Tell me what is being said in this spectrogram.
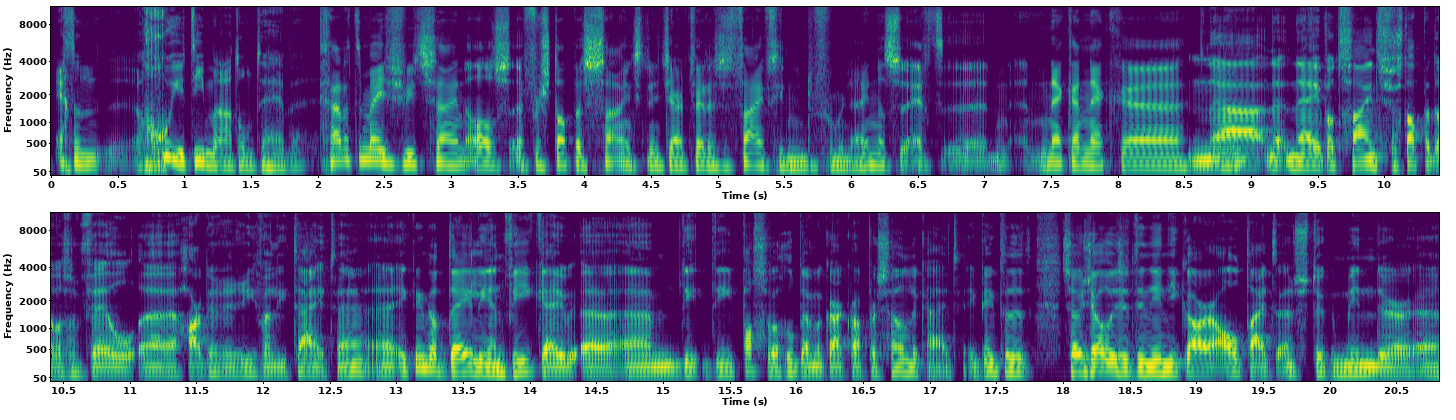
echt een goede teammaat om te hebben. Gaat het een beetje zoiets zijn als Verstappen Sainz in het jaar 2015 in de Formule 1? Dat ze echt nek aan nek... nou, nee, wat Sainz Verstappen, dat was een veel hardere rivaliteit. Hè? ik denk dat Daly en VK, uh, um, die, die passen wel goed bij elkaar qua persoonlijkheid. Ik denk dat het, sowieso is het in IndyCar altijd een stuk minder uh,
